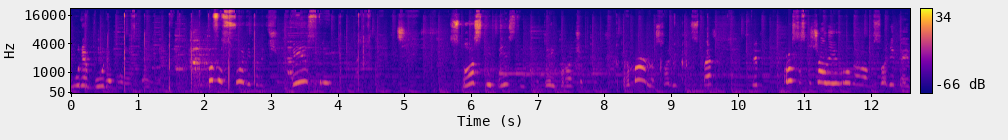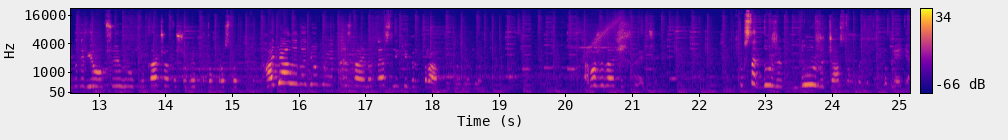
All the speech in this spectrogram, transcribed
Буря, буря, буря. Что за Соникович? Быстрый. Сносный, быстрый, крутый, короче. Нормально, Соник експерт. Ми просто скачали ігру на вам Соніка і будемо його всю ігру прокачувати, щоб ви потім просто ганяли на ньому, як не знаю, на Теслі Кібертрак. А може навіть і швидше. Ну, кстати, дуже, дуже часто входить повідомлення.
